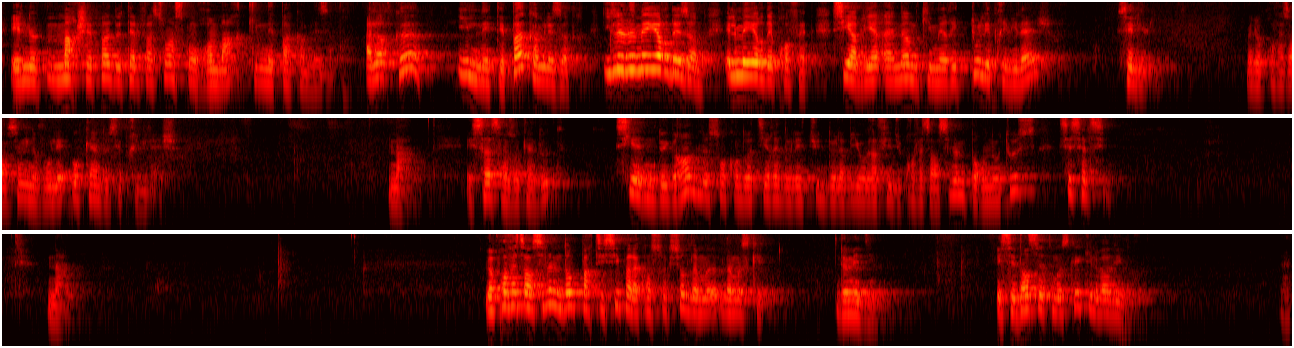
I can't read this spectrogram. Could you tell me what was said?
et il ne marchait pas de telle façon à ce qu'on remarque qu'il n'est pas comme les autres. Alors qu'il n'était pas comme les autres. Il est le meilleur des hommes et le meilleur des prophètes. S'il y a bien un homme qui mérite tous les privilèges, c'est lui. Mais le professeur Sim ne voulait aucun de ces privilèges. Non. Et ça, sans aucun doute, s'il y a une des grandes leçons qu'on doit tirer de l'étude de la biographie du professeur Sallam pour nous tous, c'est celle-ci. Non. Le professeur Sallam donc participe à la construction de la mosquée de Médine. Et c'est dans cette mosquée qu'il va vivre.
